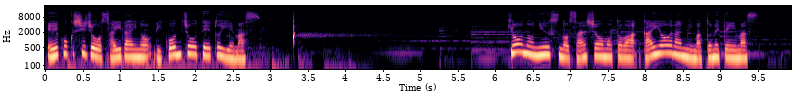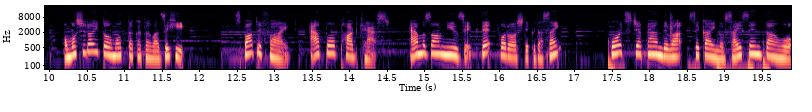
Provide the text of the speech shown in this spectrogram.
英国史上最大の離婚調停といえます。今日のニュースの参照元は概要欄にまとめています。面白いと思った方はぜひ、Spotify、Apple Podcast、Amazon Music でフォローしてください。Quartz Japan では世界の最先端を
